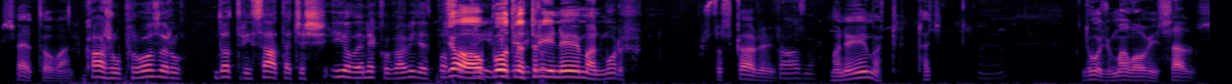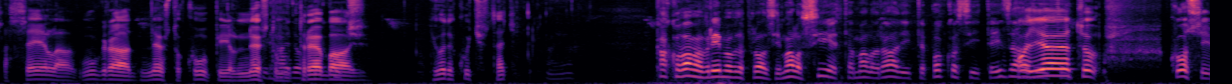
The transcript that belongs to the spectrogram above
Sve to van. Kažu u prozoru, do tri sata ćeš ili nekoga vidjeti posle ja, tri. Ja, potle tri nema, moraš, što se kaže. Prazno. Ma nema, šta će? dođu malo ovi sa, sa sela, u grad, nešto kupi ili nešto mu treba i, i ode kući, šta će? Kako vama vrijeme ovdje prolazi? Malo sijete, malo radite, pokosite, izađete? Pa je, eto, kosi,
